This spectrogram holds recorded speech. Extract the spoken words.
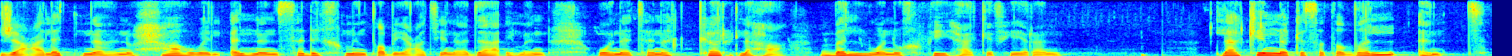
جعلتنا نحاول أن ننسلخ من طبيعتنا دائما ونتنكر لها بل ونخفيها كثيرا. لكنك ستظل أنت.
